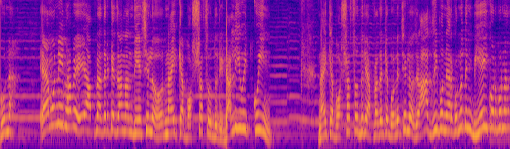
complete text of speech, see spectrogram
গুনা। এমনই ভাবে আপনাদেরকে জানান দিয়েছিল নায়িকা বর্ষা চৌধুরী ডালি উইথ কুইন। নায়িকা বর্ষা চৌধুরী আপনাদেরকে বলেছিল যে, আজ জীবনে আর কোনোদিন বিয়েই করব না।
